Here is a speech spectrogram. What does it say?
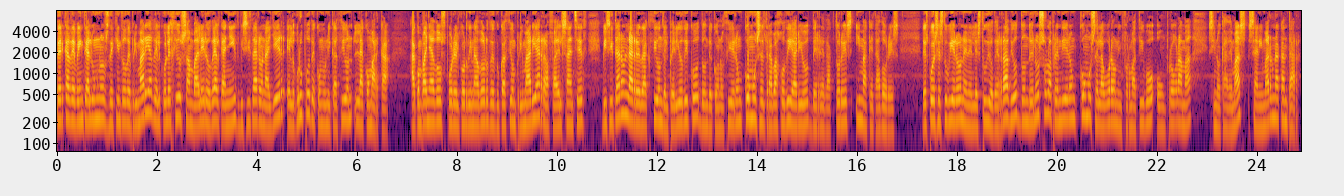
Cerca de 20 alumnos de quinto de primaria del Colegio San Valero de Alcañiz visitaron ayer el grupo de comunicación La Comarca. Acompañados por el coordinador de educación primaria, Rafael Sánchez, visitaron la redacción del periódico donde conocieron cómo es el trabajo diario de redactores y maquetadores. Después estuvieron en el estudio de radio donde no solo aprendieron cómo se elabora un informativo o un programa, sino que además se animaron a cantar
